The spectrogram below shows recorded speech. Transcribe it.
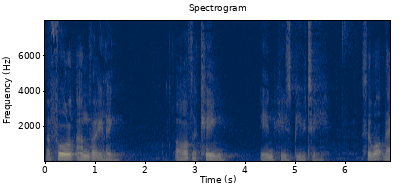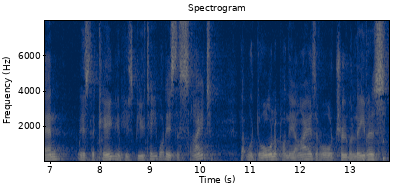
a full unveiling of the King in his beauty. So, what then is the King in his beauty? What is the sight that will dawn upon the eyes of all true believers?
